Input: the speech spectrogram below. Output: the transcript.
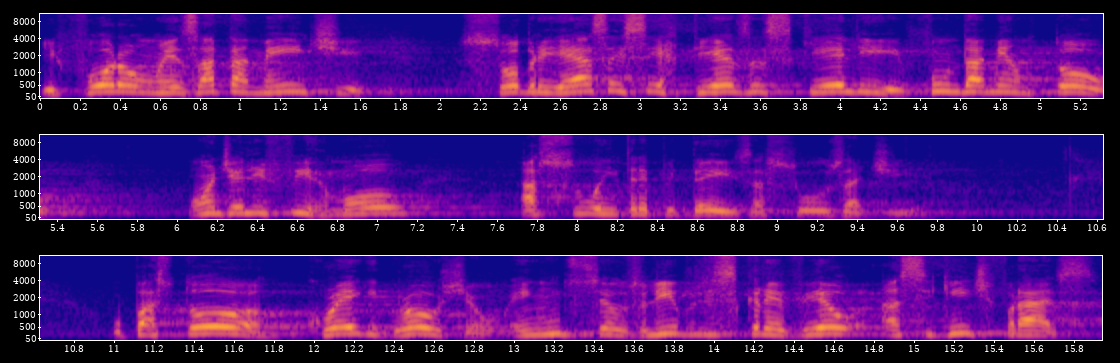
E foram exatamente sobre essas certezas que ele fundamentou, onde ele firmou a sua intrepidez, a sua ousadia. O pastor Craig Groeschel, em um dos seus livros, escreveu a seguinte frase:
